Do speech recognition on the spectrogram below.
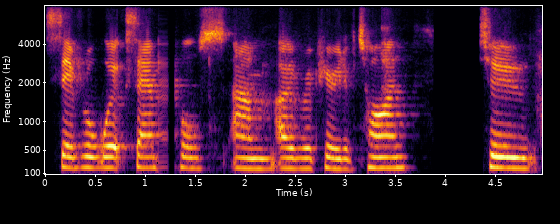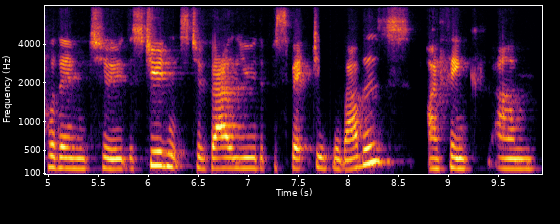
several work samples um, over a period of time to for them to the students to value the perspectives of others. I think um,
